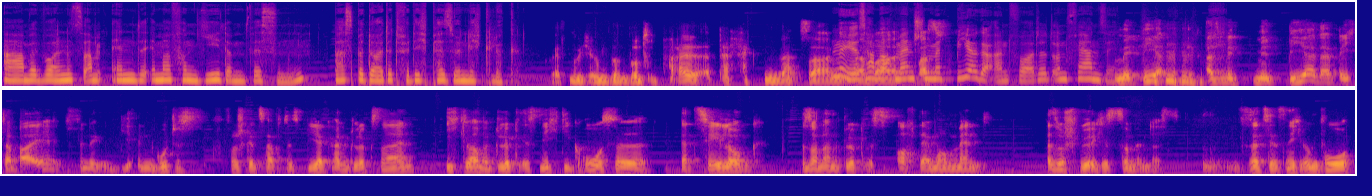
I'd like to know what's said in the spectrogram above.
aber wir wollen es am Ende immer von jedem wissen. Was bedeutet für dich persönlich Glück? Jetzt muss ich irgendwie so, so einen total äh, perfekten Satz sagen. Nee, jetzt haben auch Menschen was, mit Bier geantwortet und Fernsehen. Mit Bier. Also mit, mit Bier, da bin ich dabei. Ich finde, ein gutes, frisch gezapftes Bier kann Glück sein. Ich glaube, Glück ist nicht die große Erzählung, sondern Glück ist oft der Moment. Also spüre ich es zumindest. Ich sitze jetzt nicht irgendwo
